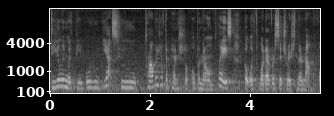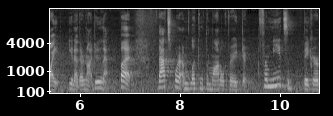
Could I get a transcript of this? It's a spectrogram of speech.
dealing with people who, yes, who probably have the potential to open their own place, but with whatever situation, they're not quite, you know, they're not doing that. But that's where I'm looking at the model very, di- for me, it's a bigger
